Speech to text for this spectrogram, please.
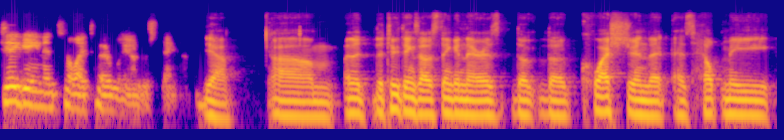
digging until I totally understand. Yeah. Um, and the, the two things I was thinking there is the the question that has helped me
